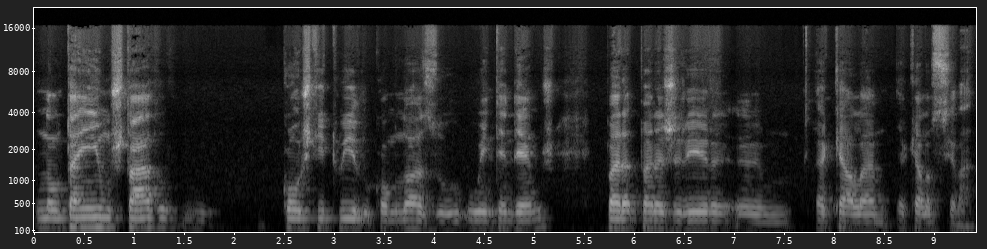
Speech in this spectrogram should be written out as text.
não têm um Estado constituído como nós o, o entendemos para, para gerir um, aquela, aquela sociedade.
